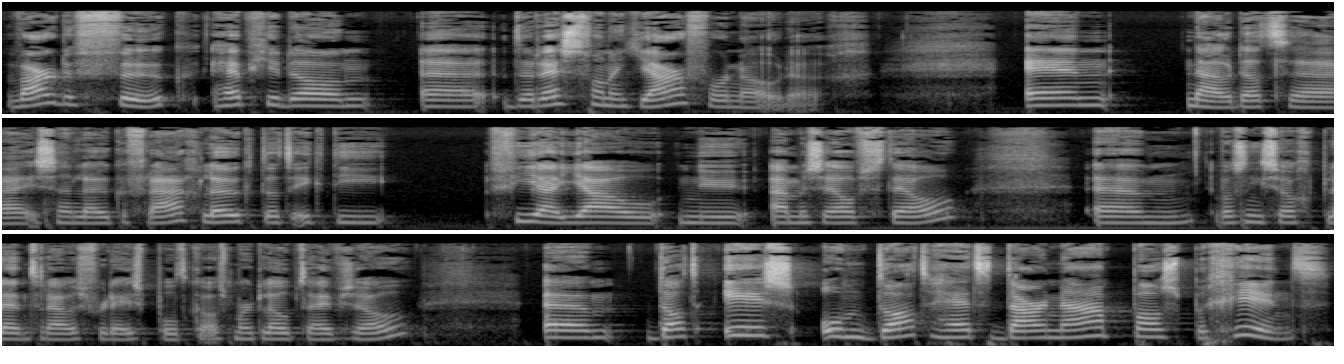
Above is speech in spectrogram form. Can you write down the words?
Waar de fuck heb je dan uh, de rest van het jaar voor nodig? En nou, dat uh, is een leuke vraag. Leuk dat ik die via jou nu aan mezelf stel. Um, was niet zo gepland trouwens voor deze podcast, maar het loopt even zo. Um, dat is omdat het daarna pas begint.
